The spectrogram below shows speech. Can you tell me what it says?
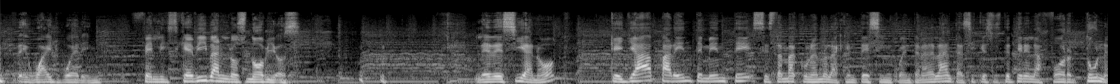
de White Wedding. Feliz, que vivan los novios. Le decía, ¿no? Que ya aparentemente se están vacunando la gente de 50 en adelante. Así que si usted tiene la fortuna,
